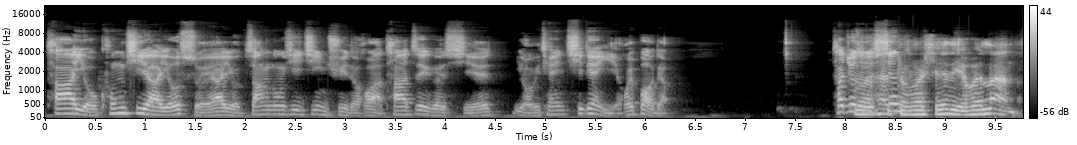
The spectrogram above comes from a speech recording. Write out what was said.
它有空气啊、有水啊、有脏东西进去的话，它这个鞋有一天气垫也会爆掉。它就是先整个鞋底会烂的。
